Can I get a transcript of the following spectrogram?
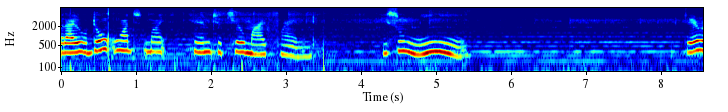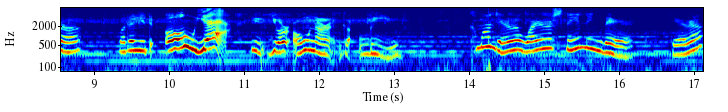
But I don't want my him to kill my friend. He's so mean. Dara, what are you doing? Oh, yeah. your owner got leave. Come on, Dara. Why are you standing there? Dara?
